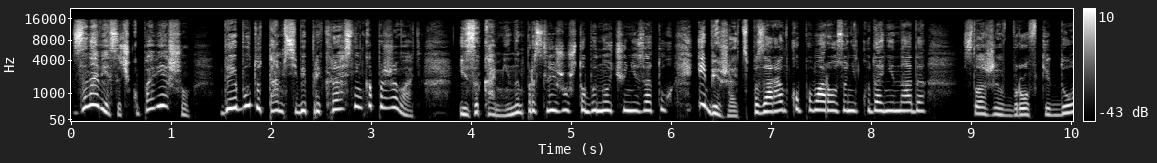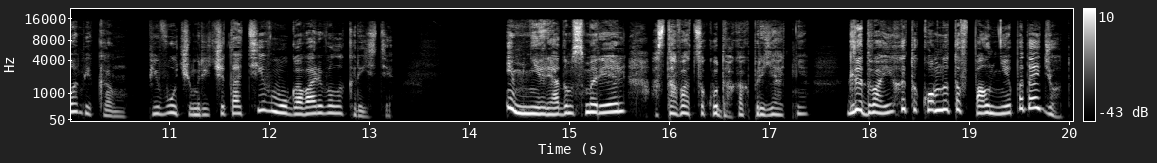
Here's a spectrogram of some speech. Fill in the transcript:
занавесочку повешу, да и буду там себе прекрасненько поживать. И за камином прослежу, чтобы ночью не затух, и бежать с позаранку по морозу никуда не надо», сложив бровки домиком, певучим речитативом уговаривала Кристи. «И мне рядом с Мариэль оставаться куда как приятнее. Для двоих эта комната вполне подойдет,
